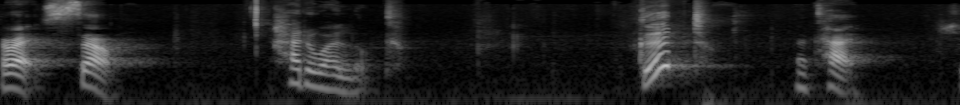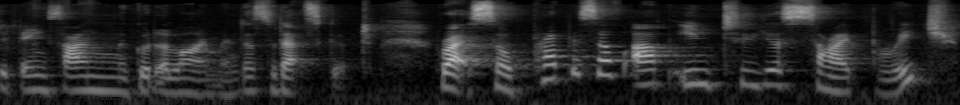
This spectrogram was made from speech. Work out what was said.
All right, so how do I look? Good? Okay, she thinks I'm in a good alignment, so that's good. Right, so prop yourself up into your side bridge.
